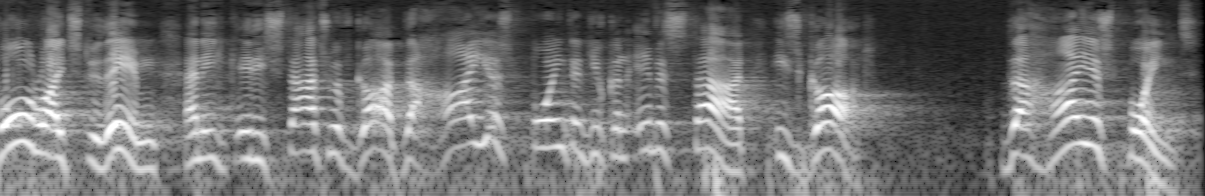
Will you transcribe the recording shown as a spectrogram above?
Paul writes to them and he, he starts with God. The highest point that you can ever start is God. The highest point.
